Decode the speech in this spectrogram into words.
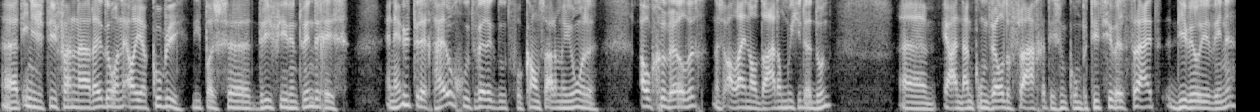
Eh, het initiatief van uh, Redouan El Yacoubi, die pas eh 324 is. En in Utrecht heel goed werk doet voor kansarme jongeren. Ook geweldig. Dus alleen al daarom moet je dat doen. Ja, en dan komt wel de vraag: het is een competitiewedstrijd, die wil je winnen.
